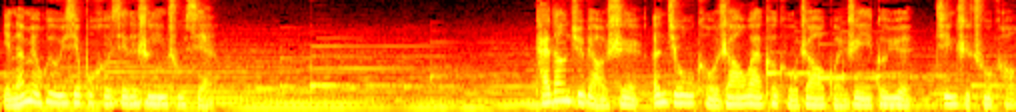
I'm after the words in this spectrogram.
也难免会有一些不和谐的声音出现。台当局表示，N95 口罩、外科口罩管制一个月，禁止出口。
